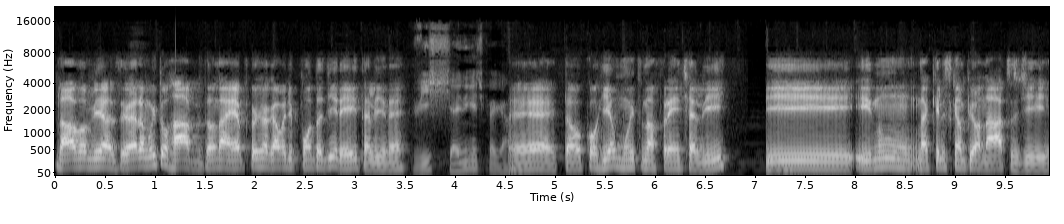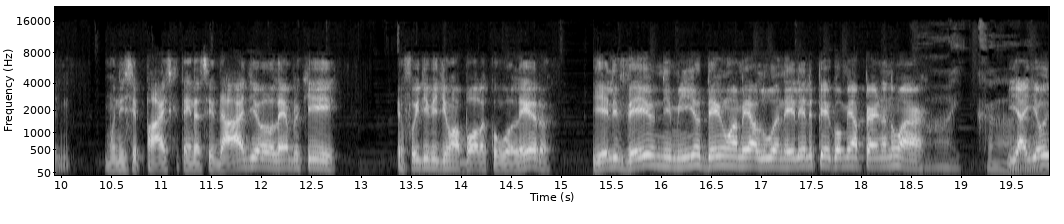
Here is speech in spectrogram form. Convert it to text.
dava minhas. Eu era muito rápido, então na época eu jogava de ponta direita ali, né? Vixe, aí ninguém te pegava. É, então eu corria muito na frente ali. E, e num, naqueles campeonatos de municipais que tem da cidade, eu lembro que eu fui dividir uma bola com o goleiro e ele veio em mim, eu dei uma meia-lua nele e ele pegou minha perna no ar. Ai, cara. E aí eu,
